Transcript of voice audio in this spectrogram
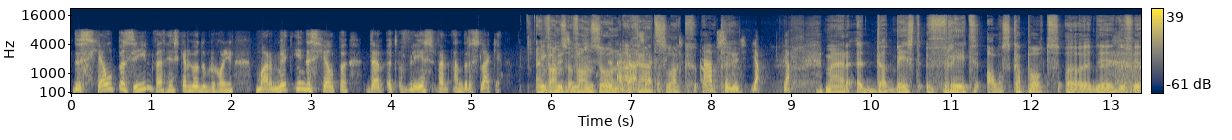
de schelpen zien van escargot de Bourgogne, maar met in de schelpen dan het vlees van andere slakken. En van, van zo'n agaatslak. Absoluut, ja. Ja. Maar eh, dat beest vreet alles kapot. Eh, de, de,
